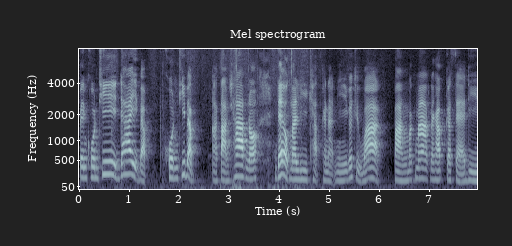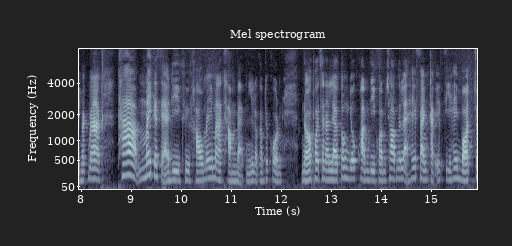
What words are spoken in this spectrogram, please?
เป็นคนที่ได้แบบคนที่แบบต่างชาติเนาะได้ออกมารีแคปขนาดนี้ก็ถือว่าปังมากๆนะครับ กระแสดีมากๆ ถ้าไม่กระแสดีคือเขาไม่มาทำแบบนี้หรอกครับทุกคนเนาะเพราะฉะนั้นแล้วต้องยกความดีความชอบนั่นแหละให้แฟนคลับ FC ให้บอสโจ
